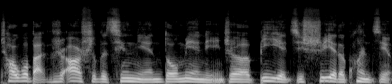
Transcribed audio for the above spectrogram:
超过百分之二十的青年都面临着毕业即失业的困境。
